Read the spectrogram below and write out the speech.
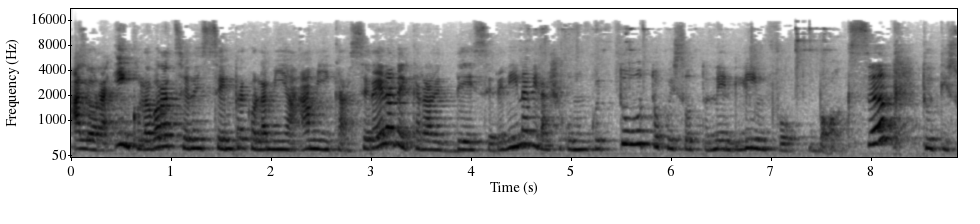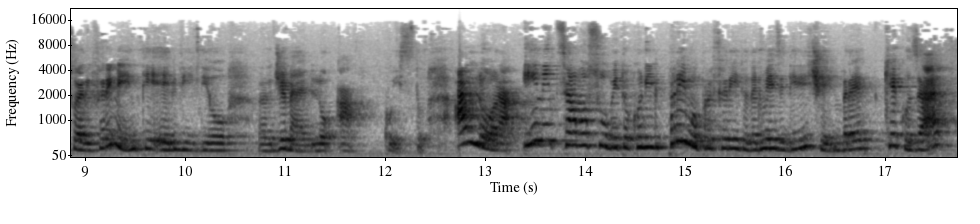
Allora in collaborazione sempre con la mia amica Serena del canale De Serenina vi lascio comunque tutto qui sotto nell'info box tutti i suoi riferimenti e il video eh, gemello a questo. Allora iniziamo subito con il primo preferito del mese di dicembre che cos'è?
